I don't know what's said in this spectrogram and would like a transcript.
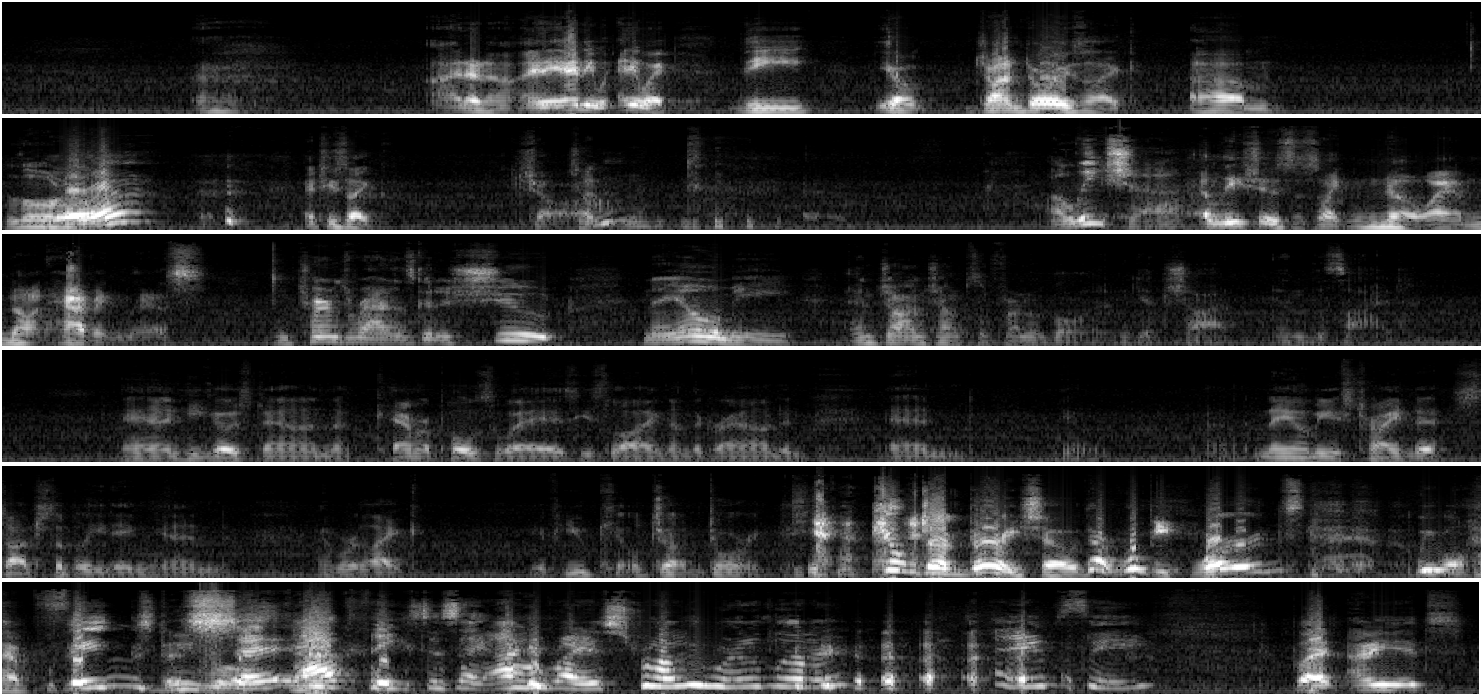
Uh, I don't know. Anyway, anyway, the you know John Dorie's like um, Laura, Laura, and she's like John. Alicia Alicia is just like, no, I am not having this. He turns around and is going to shoot Naomi, and John jumps in front of the bullet and gets shot in the side. and he goes down, and the camera pulls away as he's lying on the ground, and and you know uh, Naomi is trying to staunch the bleeding, and and we're like, if you kill John Dorie, kill John Dorie, so there will be words, we will have things to We will say. have things to say. I will write a strongly worded letter. AMC. But I mean, it's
